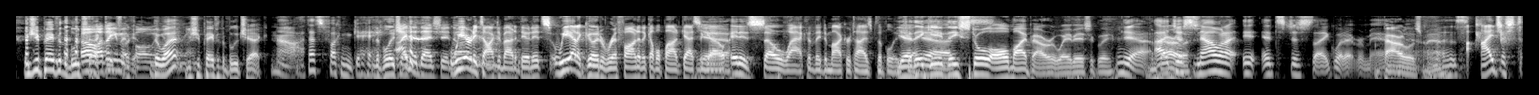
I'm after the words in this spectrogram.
you should pay for the blue check. Oh, I thought dude. you meant Fuck following. The what? You should pay for the blue check. Nah, that's fucking gay. The blue check. I did that shit. We dog. already talked about it, dude. It's we had a good riff on it a couple podcasts ago. It is so whack that they democratized the blue Yeah, check. they Yeah, gave they it's- stole all my power away, basically. yeah, I'm I powerless. just now when I it, it's just like whatever, man. powerless, man. I just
